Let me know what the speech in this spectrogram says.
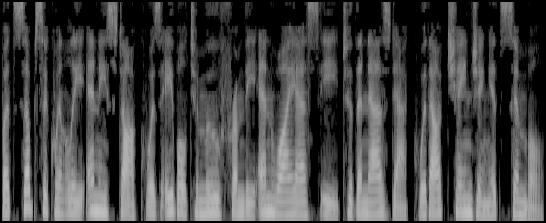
but subsequently any stock was able to move from the NYSE to the Nasdaq without changing its symbol.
